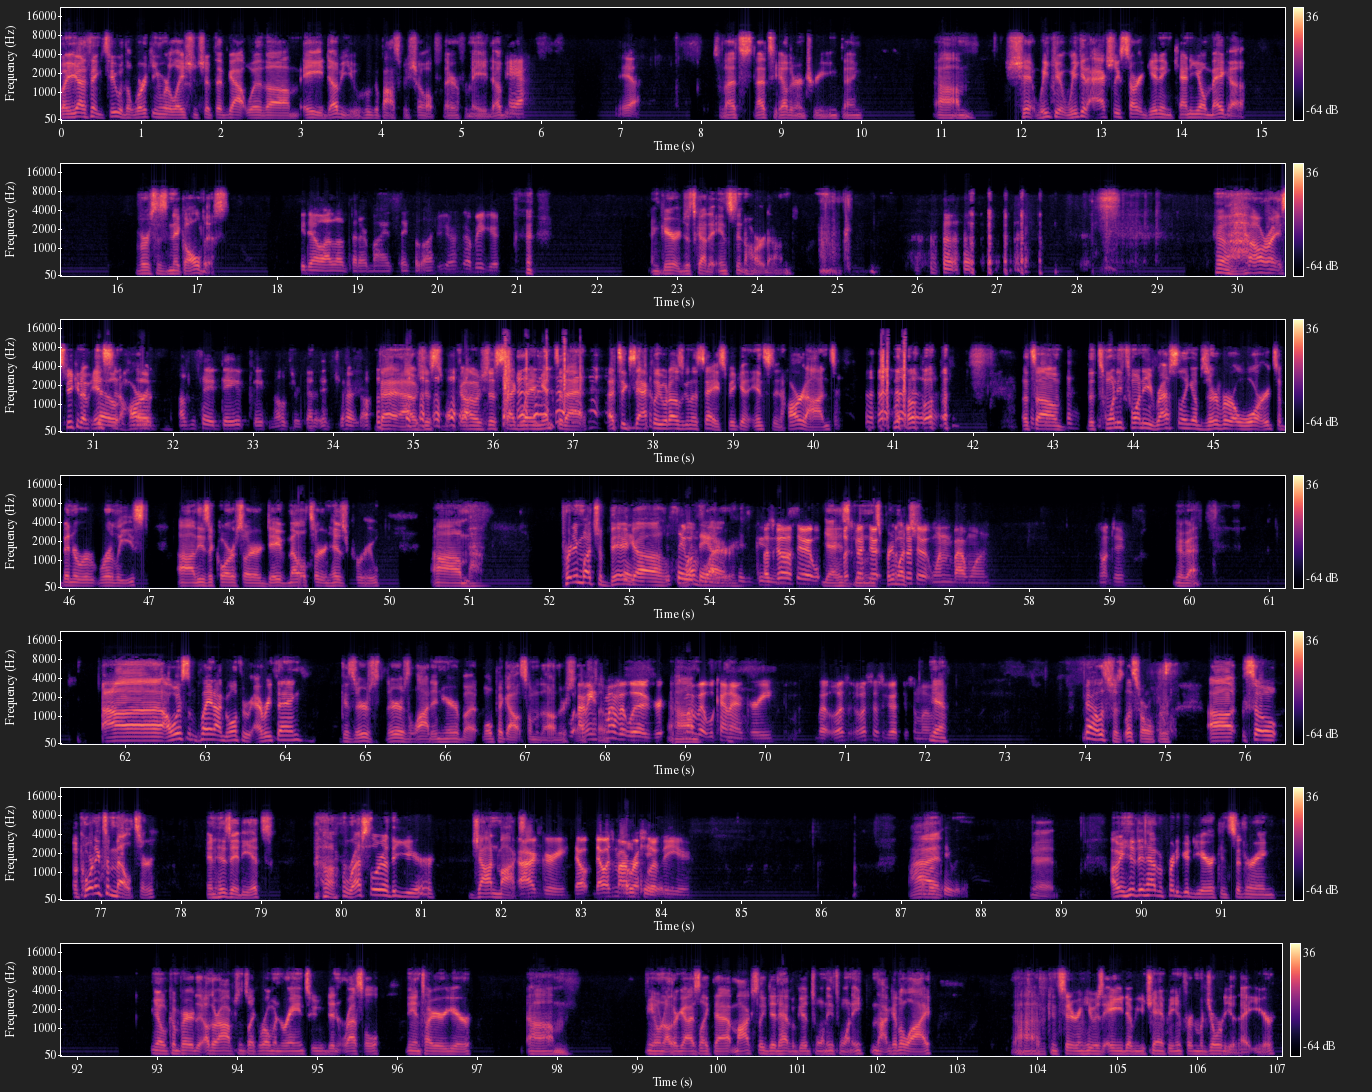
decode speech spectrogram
But you got to think too with the working relationship they've got with um AEW, who could possibly show up there from AEW. yeah. Yeah, So that's that's the other intriguing thing. Um, shit, we could we could actually start getting Kenny Omega versus Nick Aldis. you know, I love that our minds think alike. Yeah, that'd be good. And Garrett just got an instant hard on. All right. Speaking of instant No, hard, no, I was gonna say Dave Dave Meltzer got an insert on. that I was just I was just segueing into that. That's exactly what I was gonna say. Speaking of instant hard-ons. Let's um the 2020 Wrestling Observer Awards have been re- released. Uh, these of course are Dave Meltzer and his crew. Um, pretty much a big Hey, uh say love what they letter. are. Let's go through it. Yeah, his let's go through it. Pretty let's much- go through it one by one. Want to? Okay. Uh, I wasn't planning on going through everything because there's there's a lot in here, but we'll pick out some of the other stuff. I mean, so. some of it we agree. Some Um, of it we kind of agree, but let's let's just go through some of it. Yeah. Yeah, let's just let's roll through. Uh, so according to Meltzer and his idiots, uh, wrestler of the year, Jon Moxley. I agree. That, that was my Okay wrestler of the year. I'm I, okay with it. uh, I mean, he did have a pretty good year considering, you know, compared to other options like Roman Reigns, who didn't wrestle the entire year. Um, you know, and other guys like that. Moxley did have a good 2020. Not gonna lie, uh, considering he was AEW champion for the majority of that year.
